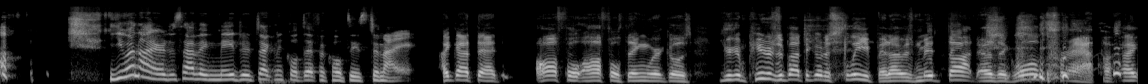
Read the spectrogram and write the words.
you and I are just having major technical difficulties tonight. I got that awful, awful thing where it goes, Your computer's about to go to sleep. And I was mid thought. I was like, Well, crap. I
